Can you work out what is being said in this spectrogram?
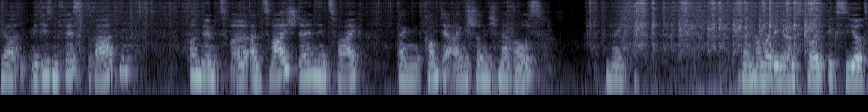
ja, mit diesen Festdrahten von dem, äh, an zwei Stellen den Zweig, dann kommt der eigentlich schon nicht mehr raus. Dann, dann haben wir den ganz toll fixiert.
